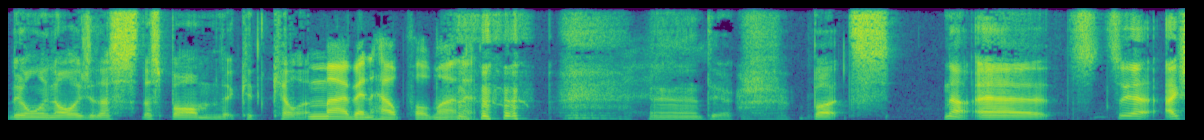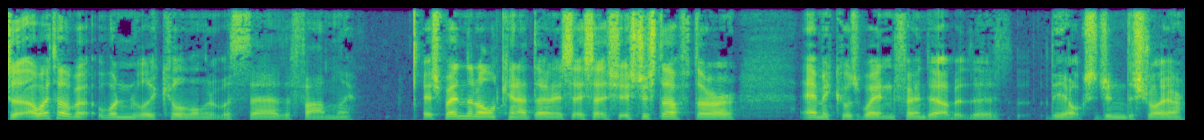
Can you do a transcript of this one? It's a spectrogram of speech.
the only knowledge of this this bomb that could kill it. Might have been helpful, mightn't it? Oh dear. But no, uh, so yeah, actually, I want to talk about one really cool moment with uh, the family. It's when they're all kind of down. It's, it's it's just after Emiko's went and found out about the the oxygen destroyer,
